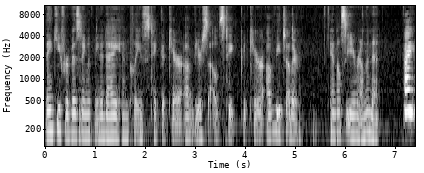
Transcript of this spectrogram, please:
Thank you for visiting with me today, and please take good care of yourselves. Take good care of each other, and I'll see you around the net. Bye!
